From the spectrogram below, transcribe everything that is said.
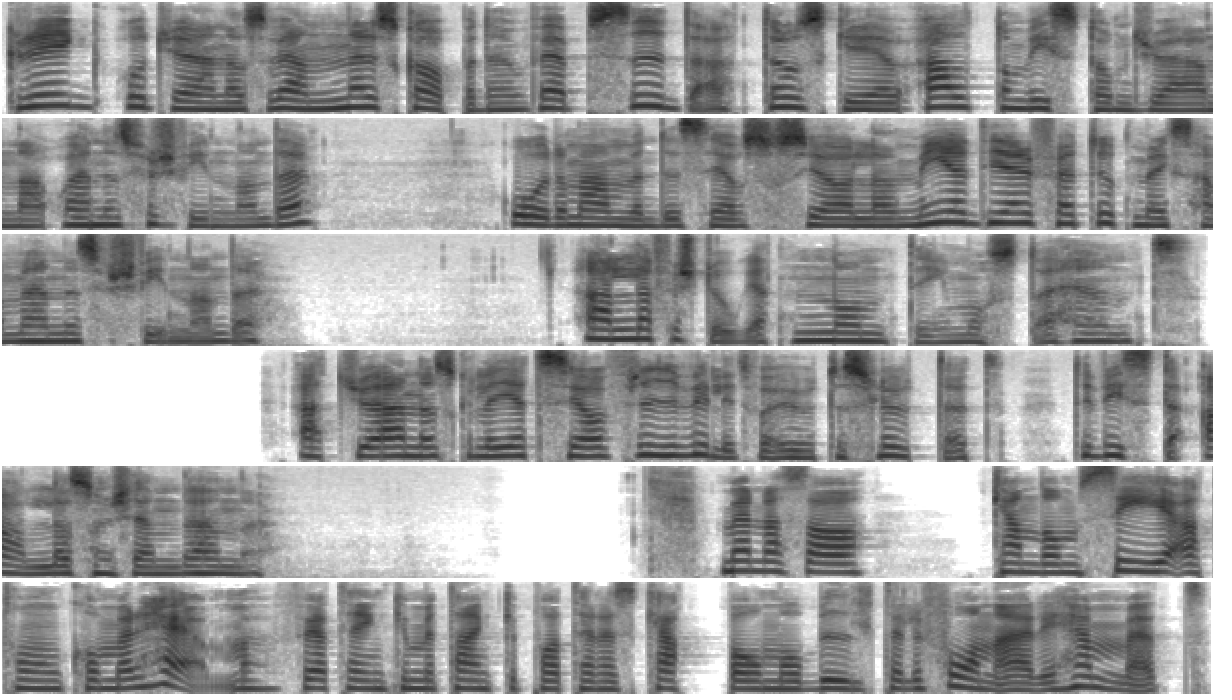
Greg och Joannas vänner skapade en webbsida där de skrev allt de visste om Joanna och hennes försvinnande. Och de använde sig av sociala medier för att uppmärksamma hennes försvinnande. Alla förstod att någonting måste ha hänt. Att Joanna skulle ha gett sig av frivilligt var uteslutet. Det visste alla som kände henne. Men alltså, kan de se att hon kommer hem? För jag tänker med tanke på att hennes kappa och mobiltelefon är i hemmet.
